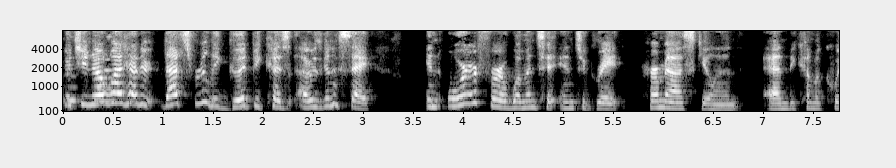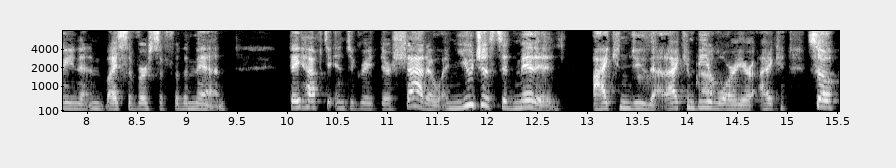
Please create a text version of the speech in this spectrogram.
but you know what heather that's really good because i was going to say in order for a woman to integrate her masculine and become a queen and vice versa for the man. They have to integrate their shadow. And you just admitted i can do that. I can be a warrior. I can so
